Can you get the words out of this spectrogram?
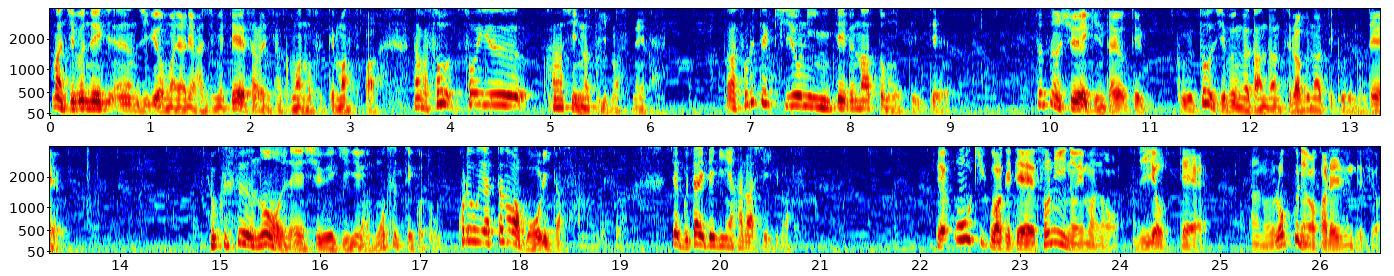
まあ自分で事業もやり始めてさらに100万乗せてますとか。なんかそそういう話になっていますね。だからそれって非常に似てるなと思っていて。一つの収益に頼ってくると自分がだんだん辛くなってくるので複数の収益源を持つっていうこと。これをやったのが森田さんなんですよ。じゃあ具体的に話していきます。で大きく分けてソニーの今の事業ってあの6個に分かれるんですよ。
